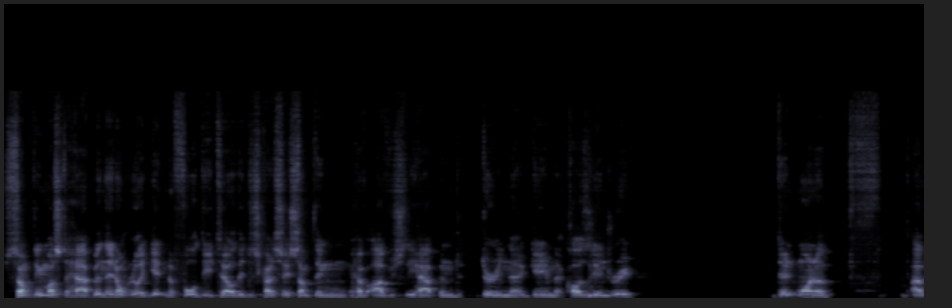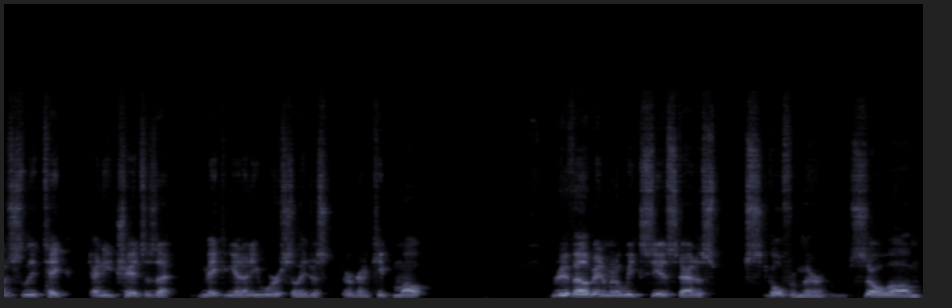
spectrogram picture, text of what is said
something must have happened. They don't really get into full detail. They just kind of say something have obviously happened during that game that caused the injury. Didn't want to obviously take any chances at making it any worse, so they just are going to keep him out, reevaluate him in a week, see his status, go from there. So, um,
